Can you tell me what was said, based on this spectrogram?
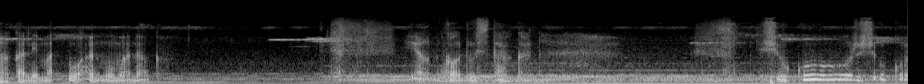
Maka nikmat Tuhanmu manakah? Yang kau dustakan. Syukur syukur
